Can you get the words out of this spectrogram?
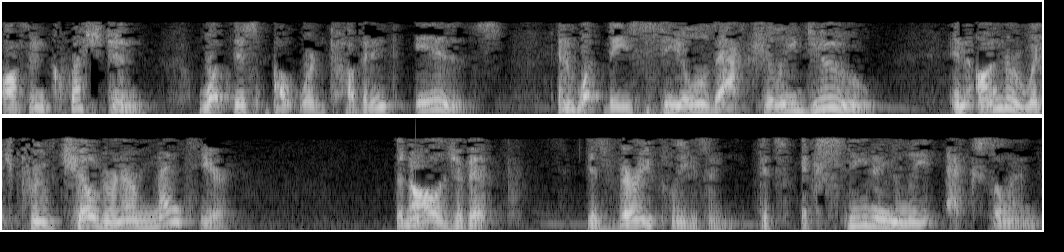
often question what this outward covenant is and what these seals actually do and under which proved children are meant here. The knowledge of it is very pleasing. It's exceedingly excellent.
